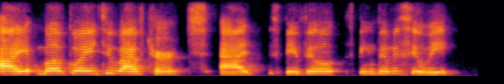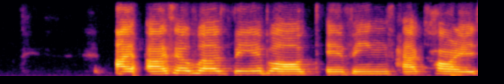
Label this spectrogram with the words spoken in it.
I love going to Life Church at Springfield, Springfield, Missouri. I also love being involved in things at college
